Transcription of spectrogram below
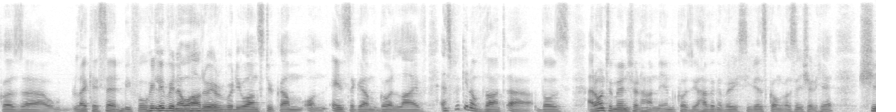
Because, uh, like I said before, we live in a world where everybody wants to come on Instagram, go live. And speaking of that, uh, those I don't want to mention her name because we're having a very serious conversation here. She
